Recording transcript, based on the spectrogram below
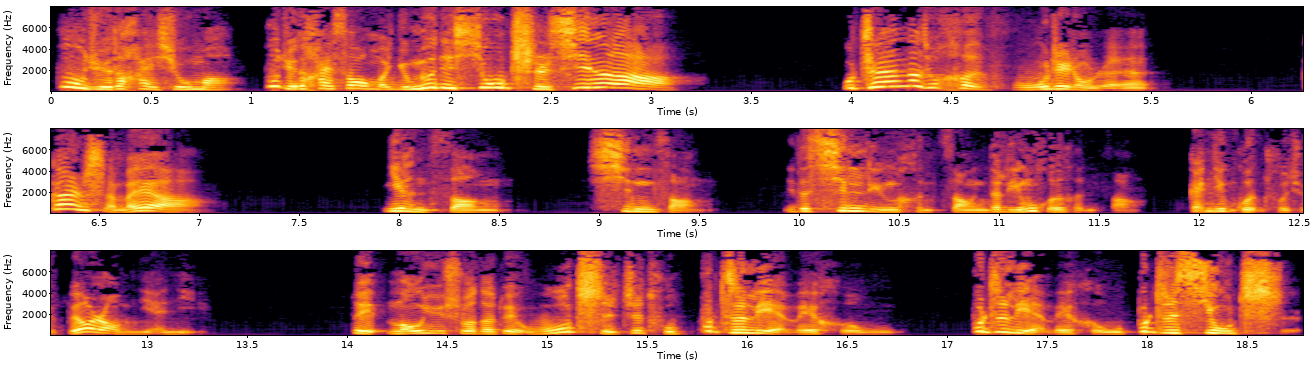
不觉得害羞吗？不觉得害臊吗？有没有点羞耻心啊？我真的就很服这种人，干什么呀？你很脏，心脏，你的心灵很脏，你的灵魂很脏，赶紧滚出去，不要让我们撵你。对，毛鱼说的对，无耻之徒不知脸为何物，不知脸为何物，不知羞耻，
